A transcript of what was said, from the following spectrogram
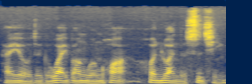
还有这个外邦文化混乱的事情，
